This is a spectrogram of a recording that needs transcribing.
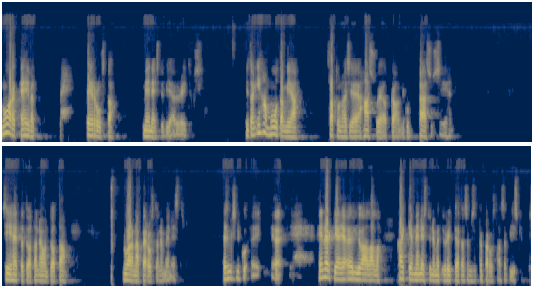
Nuoret eivät perusta menestyviä yrityksiä. Niitä on ihan muutamia satunnaisia ja hassuja, jotka on niin päässyt siihen, siihen että tuota, ne on tuota, nuorena perustaneet menestynyt. Esimerkiksi niin kuin, energia- ja öljyalalla kaikkein menestyneimmät yrittäjät on sellaisia, jotka perustaa se 50.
